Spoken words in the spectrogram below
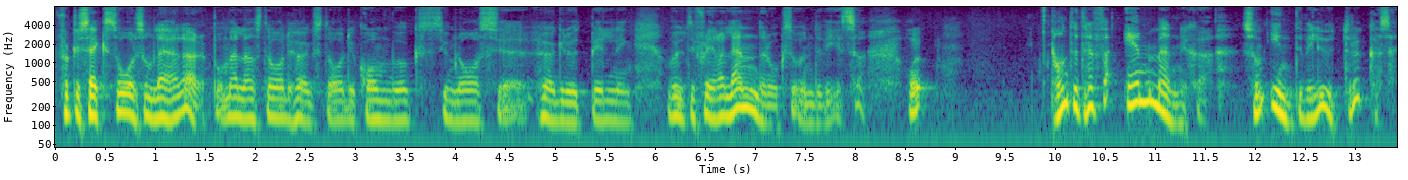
46 år som lärare på mellanstadie, högstadie, komvux, gymnasie, högre utbildning. Och var ute i flera länder också och undervisa. Och jag har inte träffat en människa som inte vill uttrycka sig.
